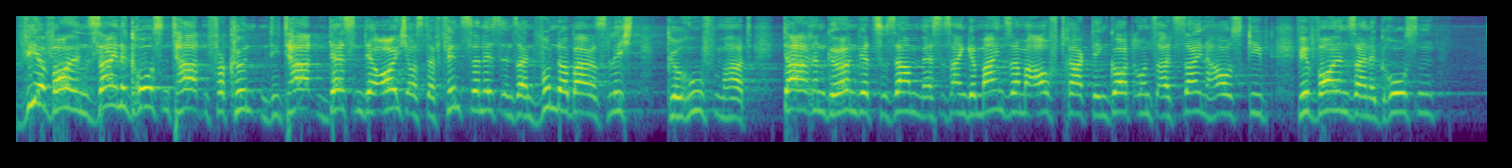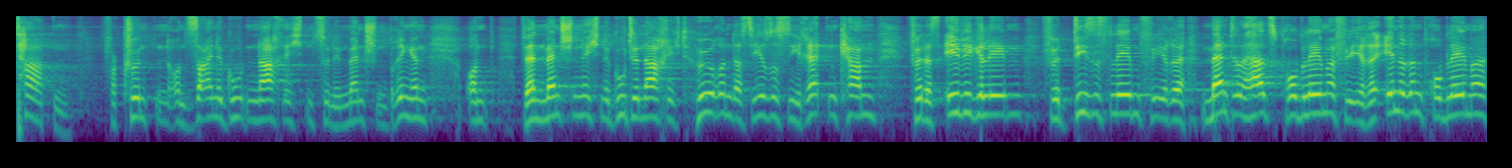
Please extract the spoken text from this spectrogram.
wir wollen seine großen Taten verkünden, die Taten dessen, der euch aus der Finsternis in sein wunderbares Licht gerufen hat. Darin gehören wir zusammen. Es ist ein gemeinsamer Auftrag, den Gott uns als sein Haus gibt. Wir wollen seine großen Taten verkünden und seine guten Nachrichten zu den Menschen bringen. Und wenn Menschen nicht eine gute Nachricht hören, dass Jesus sie retten kann für das ewige Leben, für dieses Leben, für ihre Mental Health Probleme, für ihre inneren Probleme,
